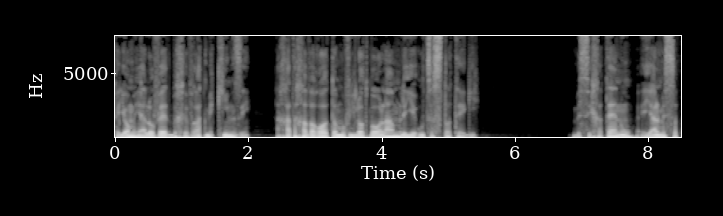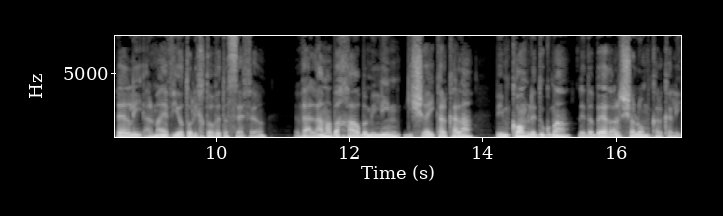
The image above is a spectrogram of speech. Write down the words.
כיום אייל עובד בחברת מקינזי, אחת החברות המובילות בעולם לייעוץ אסטרטגי. בשיחתנו, אייל מספר לי על מה הביא אותו לכתוב את הספר, ועל למה בחר במילים גשרי כלכלה, במקום, לדוגמה, לדבר על שלום כלכלי.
